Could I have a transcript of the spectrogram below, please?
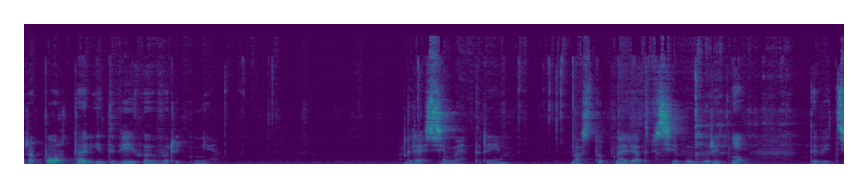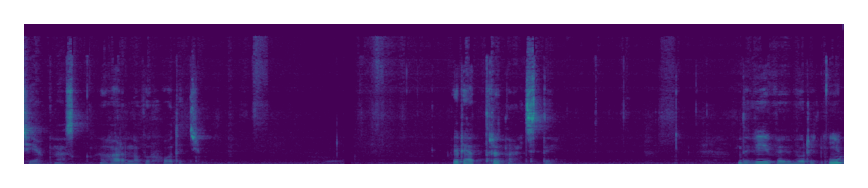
рапорта і дві виворітні для симетрії. Наступний ряд всі виворітні. Дивіться, як у нас гарно виходить. Ряд 13. Дві виворітні.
